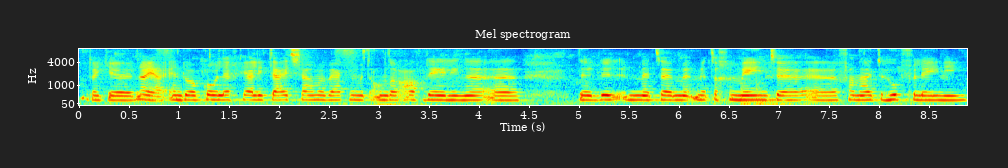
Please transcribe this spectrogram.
dat je, nou ja, en door collegialiteit, samenwerking met andere afdelingen, uh, de, de, met, uh, met, met, de gemeente, uh, vanuit de hulpverlening.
